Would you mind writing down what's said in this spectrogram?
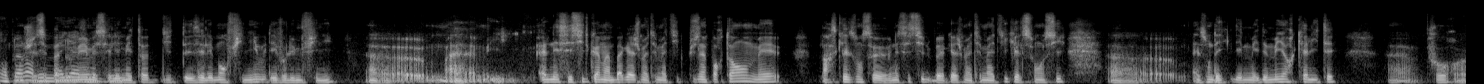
On peut je ne sais pas nommer, mais c'est les méthodes dites des éléments finis ou des volumes finis. Euh, bah, elles nécessitent quand même un bagage mathématique plus important, mais parce qu'elles ont ce nécessite de bagage mathématique, elles sont aussi, euh, elles ont des, de meilleures qualités pour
